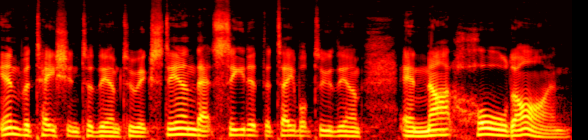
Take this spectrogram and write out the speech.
invitation to them, to extend that seat at the table to them, and not hold on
